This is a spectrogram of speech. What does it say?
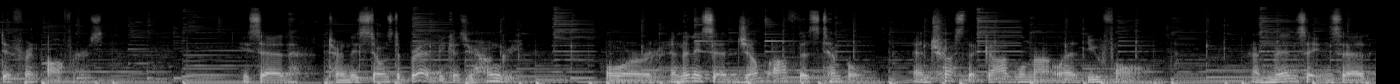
different offers. He said, Turn these stones to bread because you're hungry. Or, and then he said, Jump off this temple and trust that God will not let you fall. And then Satan said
